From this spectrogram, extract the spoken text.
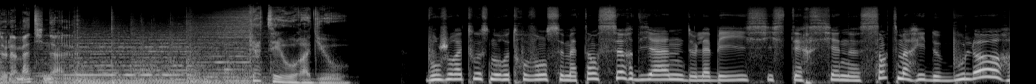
de la matinale. KTO Radio. Bonjour à tous, nous retrouvons ce matin Sœur Diane de l'abbaye cistercienne Sainte-Marie de Boulor.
